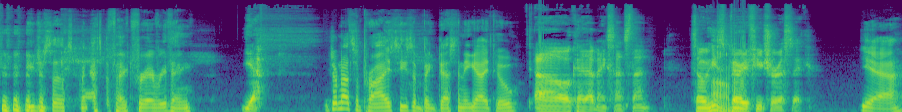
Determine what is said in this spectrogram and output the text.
he just says Mass Effect for everything. Yeah. Which I'm not surprised. He's a big Destiny guy too. Oh, okay, that makes sense then. So he's Um, very futuristic. Yeah.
